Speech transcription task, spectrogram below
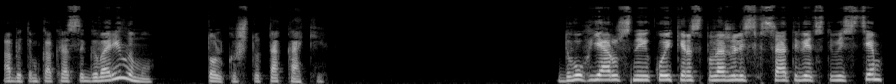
Об этом как раз и говорил ему только что Такаки. Двухъярусные койки расположились в соответствии с тем,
